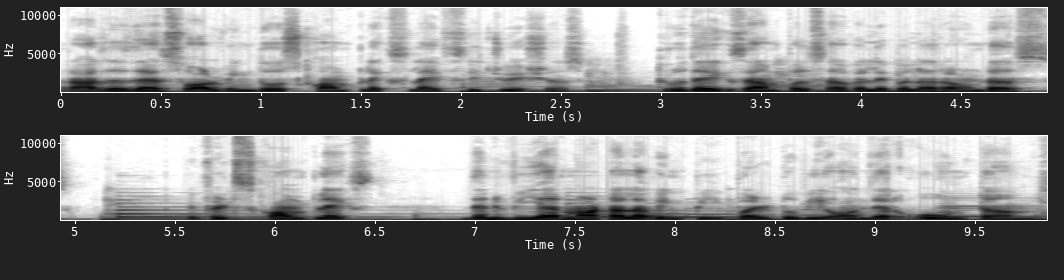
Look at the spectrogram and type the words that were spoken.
rather than solving those complex life situations through the examples available around us. If it's complex then we are not allowing people to be on their own terms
